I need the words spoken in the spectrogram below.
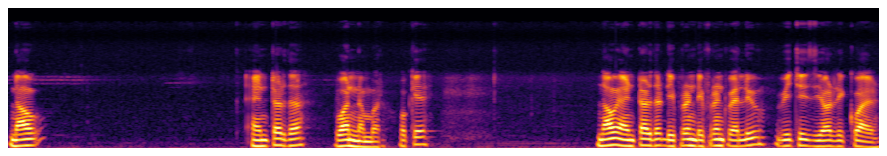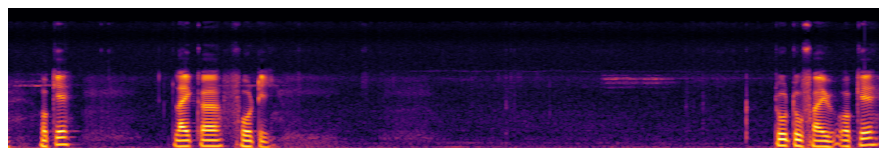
Now enter the one number. Okay? Now enter the different different value which is your required. Okay like uh, 40 2 to 5 okay.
